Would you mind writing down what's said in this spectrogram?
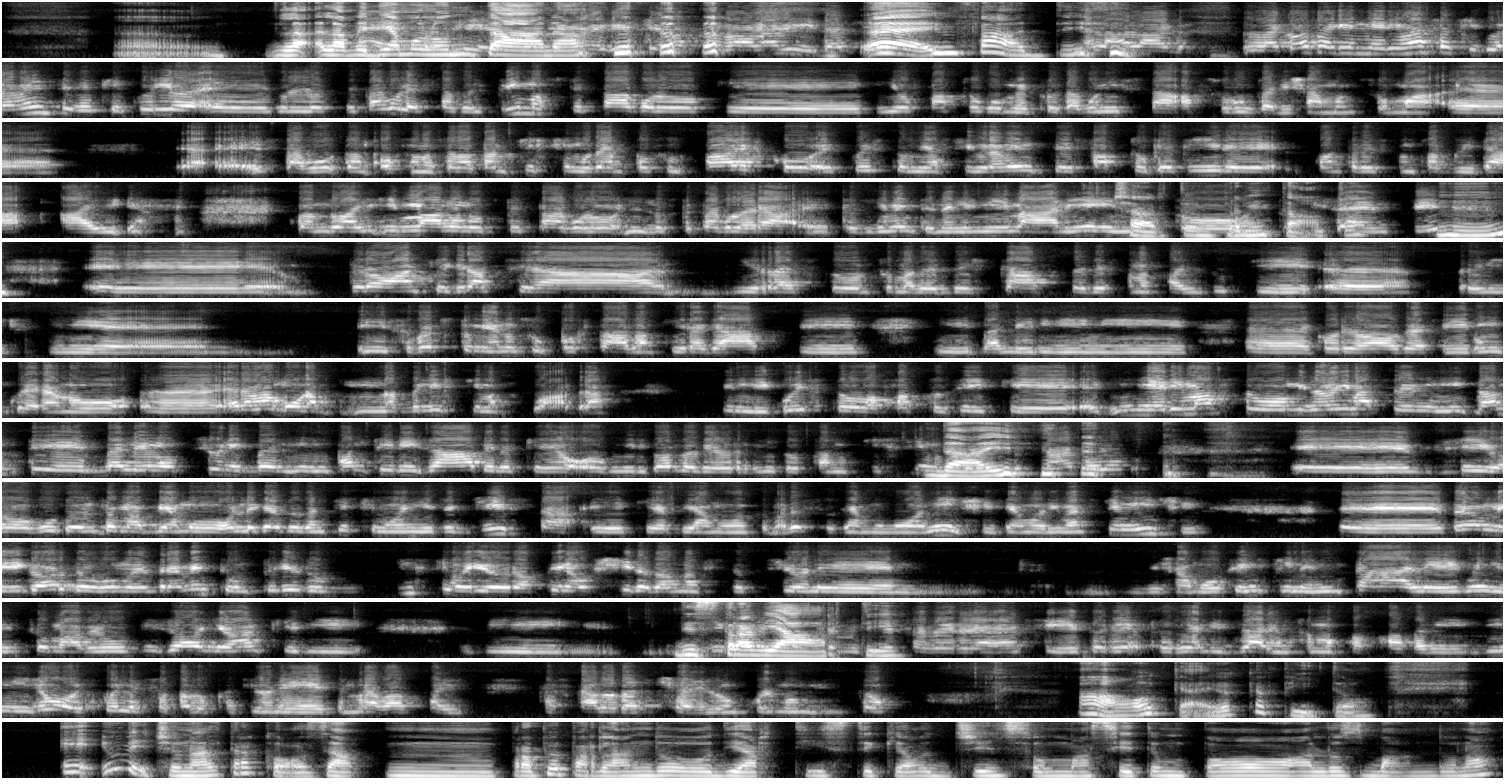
uh, la, la vediamo eh, lontana. Sì, vita, sì. Eh, infatti. La, la, la, cosa che mi è rimasta sicuramente perché quello, è, quello spettacolo è stato il primo spettacolo che, che io ho fatto come protagonista assoluta, diciamo, insomma, eh, eh stavo, sono stata tantissimo tempo sul palco e questo mi ha sicuramente fatto capire quanta responsabilità hai quando hai in mano uno spettacolo, lo spettacolo era eh, praticamente nelle mie mani, certo, in improntato. Sensi, mm. e, però anche grazie al resto insomma, del, del, cast che sono stati tutti eh, bravissimi e, e, soprattutto mi hanno supportato anche i ragazzi, i ballerini, eh, coreografi, comunque erano, eh, eravamo una, una, bellissima squadra. Quindi questo ha fatto sì che eh, mi, è rimasto, mi sono rimaste tante belle emozioni, belle, tante risate perché ho, mi ricordo che ho riso tantissimo. Dai! Eh, sì, ho avuto, insomma, abbiamo, ho legato tantissimo con il regista e che abbiamo, insomma, adesso siamo amici, siamo rimasti amici, eh, però mi ricordo come veramente un periodo bellissimo, io ero appena uscita da una situazione, diciamo, sentimentale, quindi insomma avevo bisogno anche di, di, di straviarti. Di per, sì, per, per, realizzare insomma, qualcosa di, di mio e quella è stata l'occasione, sembrava poi cascata dal cielo in quel momento. Ah, ok, ho capito. E invece un'altra cosa, mhmm, proprio parlando di artisti che oggi, insomma, siete un po' allo sbando, no,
